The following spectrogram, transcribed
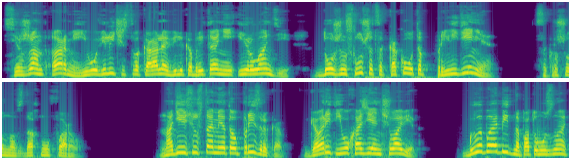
сержант армии Его Величества Короля Великобритании и Ирландии, должен слушаться какого-то привидения?» Сокрушенно вздохнул Фаррелл. «Надеюсь, устами этого призрака говорит его хозяин-человек. Было бы обидно потом узнать,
